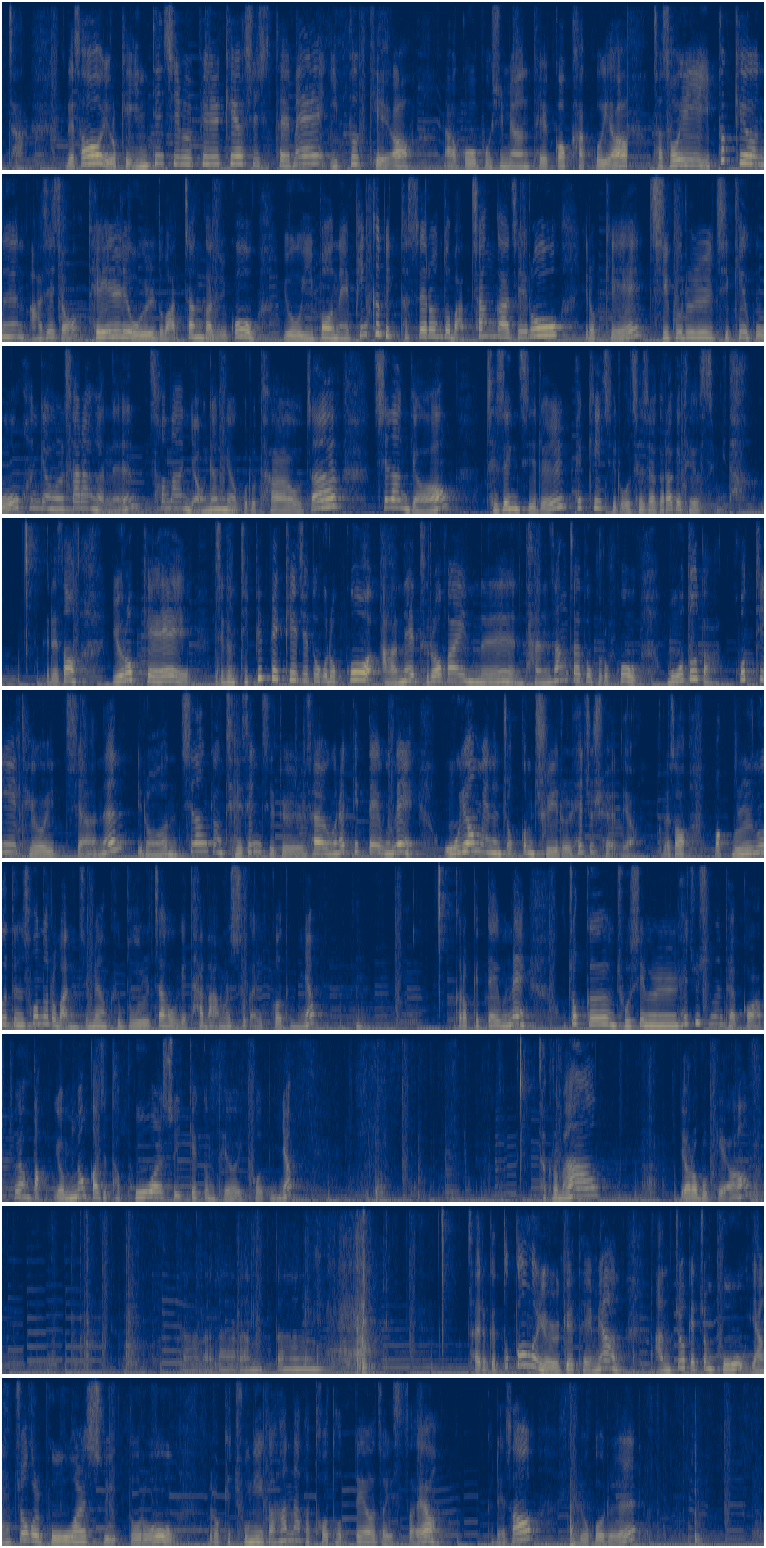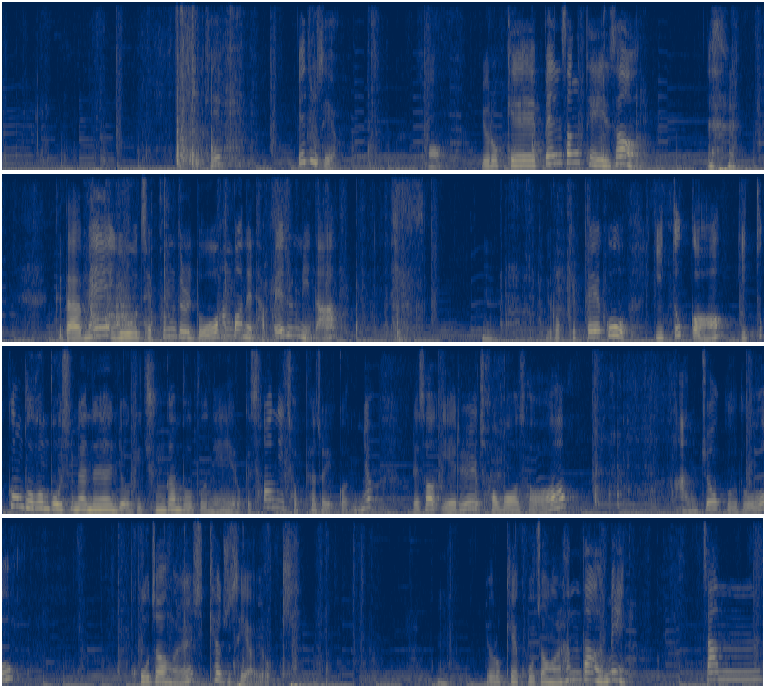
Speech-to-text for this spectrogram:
자, 그래서 이렇게 intensive peel care system의 이프 케어 라고 보시면 될 것 같고요. 자, 저희 이프케어는 아시죠? 데일리 오일도 마찬가지고 요 이번에 핑크비타 세럼도 마찬가지로 이렇게 지구를 지키고 환경을 사랑하는 선한 영향력으로 다가가고자 친환경 재생지를 패키지로 제작을 하게 되었습니다. 그래서 이렇게 지금 DP 패키지도 그렇고 안에 들어가 있는 단상자도 그렇고 모두 다 코팅이 되어 있지 않은 이런 친환경 재생지를 사용을 했기 때문에 오염에는 조금 주의를 해주셔야 돼요. 그래서 막 물 묻은 손으로 만지면 그 물 자국이 다 남을 수가 있거든요. 음. 그렇기 때문에 조금 조심을 해주시면 될 것 같고요. 딱 옆면까지 다 보호할 수 있게끔 되어 있거든요. 자 그러면 열어볼게요. 따라다란딴 자 이렇게 뚜껑을 열게 되면 안쪽에 좀 보호, 양쪽을 보호할 수 있도록 이렇게 종이가 하나가 더 덧대어져 있어요. 그래서 요거를 이렇게 빼주세요. 어, 이렇게 뺀 상태에서 그 다음에 이 제품들도 한 번에 다 빼줍니다. 이렇게 빼고 이 뚜껑, 이 뚜껑 부분 보시면은 여기 중간 부분에 이렇게 선이 접혀져 있거든요. 그래서 얘를 접어서 안쪽으로 고정을 시켜주세요. 이렇게. 이렇게 음, 고정을 한 다음에 짠!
